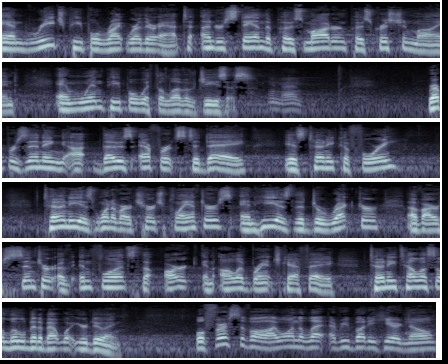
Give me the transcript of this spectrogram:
and reach people right where they're at, to understand the postmodern, post Christian mind, and win people with the love of Jesus. Amen. Representing uh, those efforts today is Tony Kafori. Tony is one of our church planters, and he is the director of our Center of Influence, the Ark and Olive Branch Cafe. Tony, tell us a little bit about what you're doing. Well, first of all, I want to let everybody here know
